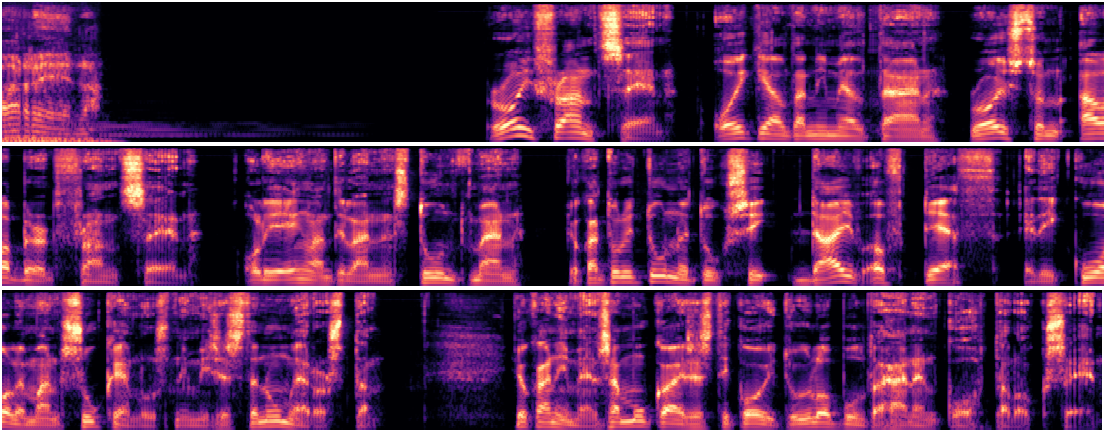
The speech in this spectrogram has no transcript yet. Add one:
Areena. Roy Frantzen, oikealta nimeltään Royston Albert Frantzen, oli englantilainen stuntman, joka tuli tunnetuksi Dive of Death eli kuoleman sukellus nimisestä numerosta, joka nimensä mukaisesti koitui lopulta hänen kohtalokseen.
